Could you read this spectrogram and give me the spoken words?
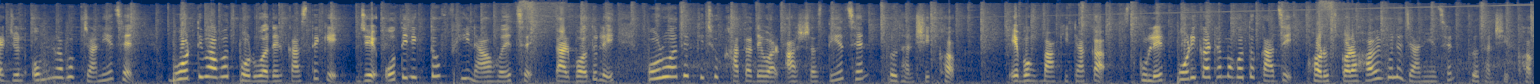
একজন অভিভাবক জানিয়েছেন, ভর্তি বাবদ পড়ুয়াদের কাছ থেকে যে অতিরিক্ত ফি নেওয়া হয়েছে, তার বদলে পড়ুয়াদের কিছু খাতা দেওয়ার আশ্বাস দিয়েছেন প্রধান শিক্ষক এবং বাকি টাকা স্কুলের পরিকাঠামোগত কাজে খরচ করা হবে বলে জানিয়েছেন প্রধান শিক্ষক।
